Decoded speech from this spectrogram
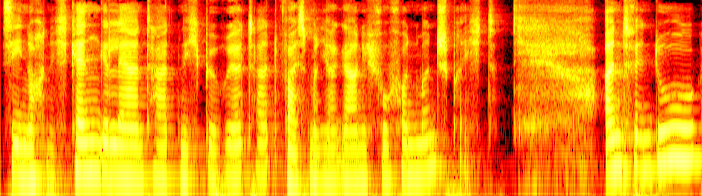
sie noch nicht kennengelernt hat, nicht berührt hat, weiß man ja gar nicht, wovon man spricht. Und wenn du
